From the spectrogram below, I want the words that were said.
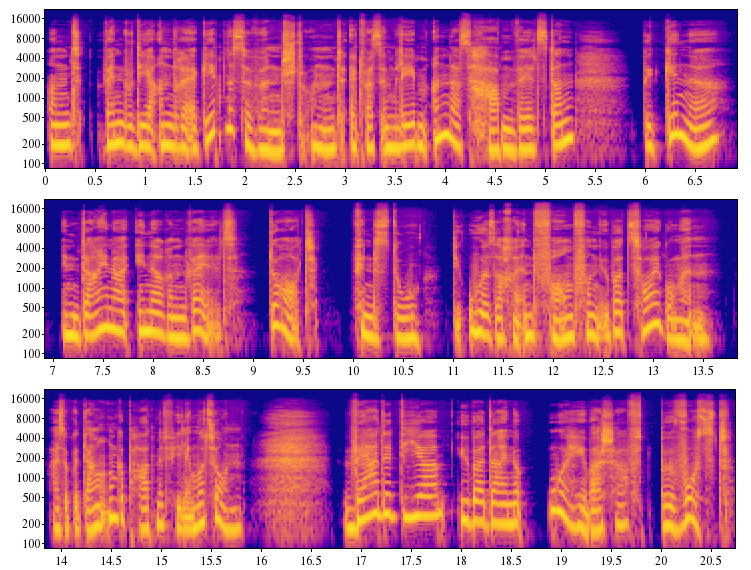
Und wenn du dir andere Ergebnisse wünschst und etwas im Leben anders haben willst, dann beginne in deiner inneren Welt. Dort findest du die Ursache in Form von Überzeugungen, also Gedanken gepaart mit viel Emotionen. Werde dir über deine Urheberschaft bewusst.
